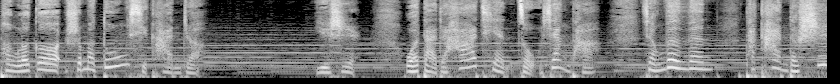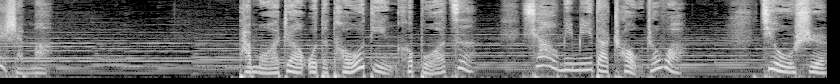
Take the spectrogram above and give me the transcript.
捧了个什么东西看着。于是，我打着哈欠走向他，想问问他看的是什么。他摸着我的头顶和脖子，笑眯眯地瞅着我，就是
